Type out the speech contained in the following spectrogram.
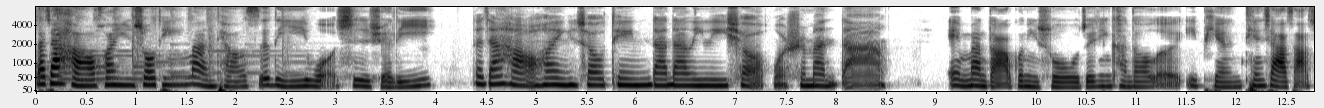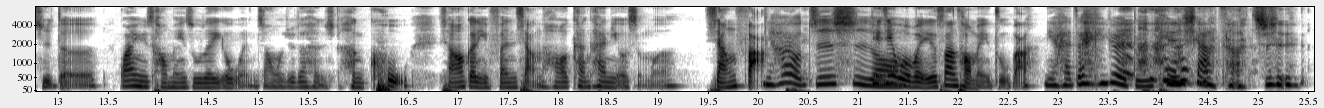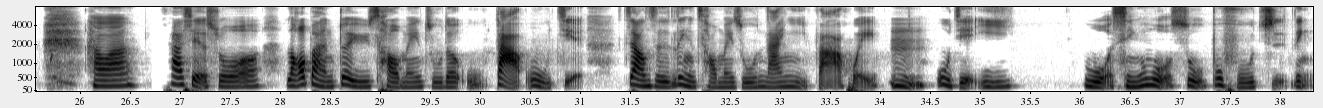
大家好，欢迎收听慢条斯理，我是雪梨。大家好，欢迎收听大大莉莉秀，我是曼达。哎，曼达，我跟你说，我最近看到了一篇《天下》杂志的关于草莓族的一个文章，我觉得很很酷，想要跟你分享，然后看看你有什么想法。你好有知识哦，毕竟我们也算草莓族吧？你还在阅读《天下 》杂志？好啊。他写说，老板对于草莓族的五大误解，这样子令草莓族难以发挥。嗯，误解一：我行我素，不服指令。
